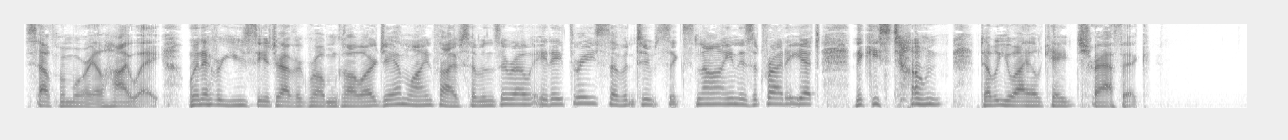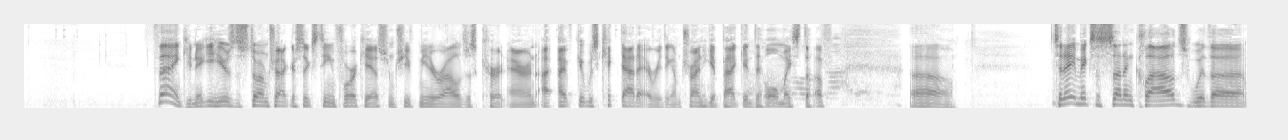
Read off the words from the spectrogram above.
South Memorial Highway. Whenever you see a traffic problem, call our jam line 570-883-7269. Is it Friday yet? Nikki Stone, WILK Traffic. Thank you, Nikki. Here's the Storm Tracker 16 forecast from Chief Meteorologist Kurt Aaron. I, I it was kicked out of everything. I'm trying to get back into all my stuff. Oh. Today, mix of sun and clouds with uh,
